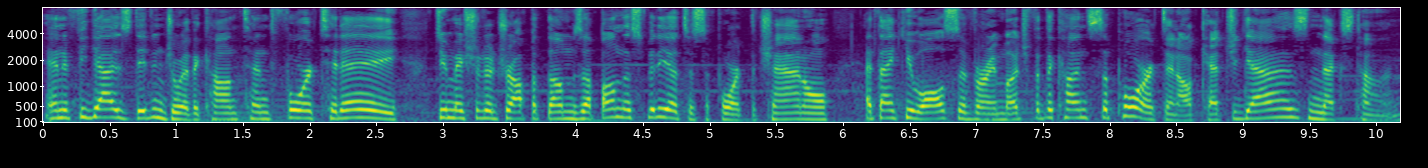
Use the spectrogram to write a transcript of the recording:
And if you guys did enjoy the content for today, do make sure to drop a thumbs up on this video to support the channel. I thank you all so very much for the kind support, and I'll catch you guys next time.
